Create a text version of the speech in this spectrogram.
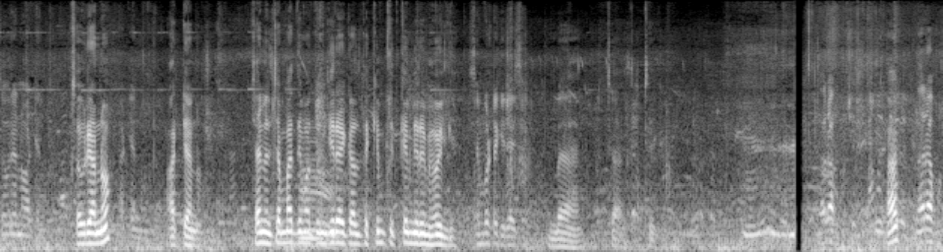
चौऱ्याण्णव अठ्ठ्याण्णव. चौऱ्याण्णव अठ्ठ्याण्णव. अठ्ठ्याण्णव. चॅनलच्या माध्यमातून गिरायकाल तर किमतीत कमी रमी होईल की? शंभर टक्के द्यायचं. बर चालतं ठीक. आहे नरापूरचे. हा? नरापूर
